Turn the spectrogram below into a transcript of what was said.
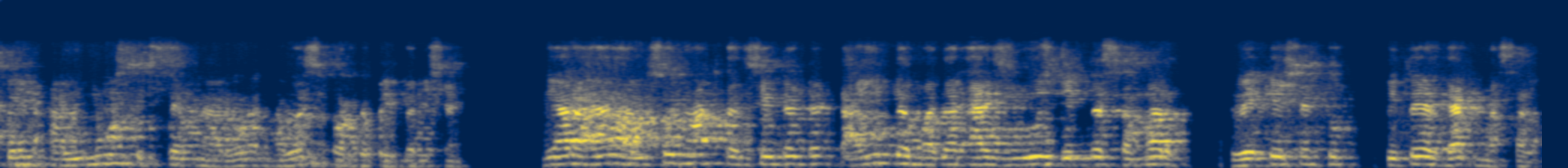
spent almost six seven hours for the preparation we are have also not considered the time the mother has used in the summer vacation to prepare that masala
